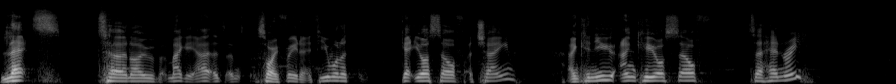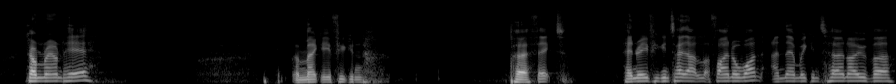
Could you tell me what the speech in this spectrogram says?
let's turn over. Maggie, uh, uh, sorry, Frida, if you want to get yourself a chain, and can you anchor yourself to Henry. Come round here. And Maggie, if you can. Perfect. Henry, if you can take that final one, and then we can turn over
